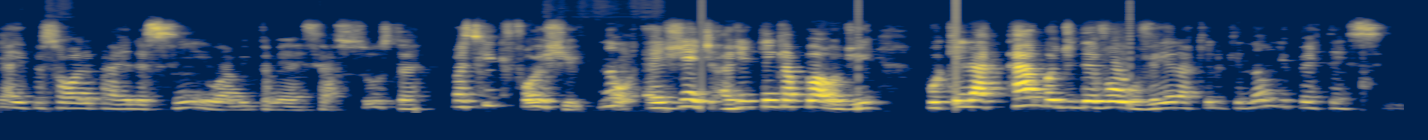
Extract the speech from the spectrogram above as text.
E aí o pessoal olha para ele assim, o amigo também se assusta. Mas o que, que foi, Chico? Não, é gente, a gente tem que aplaudir, porque ele acaba de devolver aquilo que não lhe pertencia.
